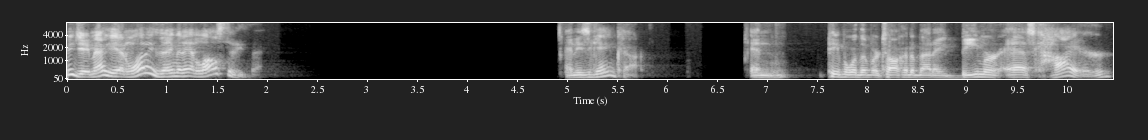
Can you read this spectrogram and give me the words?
BJ McKie hadn't won anything, but hadn't lost anything. And he's a Gamecock. And people that were talking about a Beamer esque hire,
